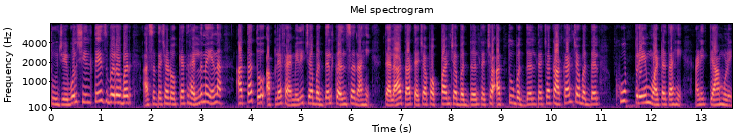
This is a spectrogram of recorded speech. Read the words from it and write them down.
तू जे बोलशील तेच बरोबर असं त्याच्या डोक्यात राहिलं नाही आहे ना. आता तो आपल्या फॅमिलीच्या बद्दल कन्सर्न आहे. त्याला आता त्याच्या पप्पांच्या बद्दल त्याच्या आत्तूबद्दल त्याच्या काकांच्या बद्दल खूप प्रेम वाटत आहे. आणि त्यामुळे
